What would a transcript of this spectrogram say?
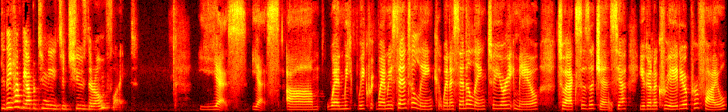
do they have the opportunity to choose their own flight? Yes, yes. Um, when we, we when we send a link, when I send a link to your email to access Egencia, you're gonna create your profile.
